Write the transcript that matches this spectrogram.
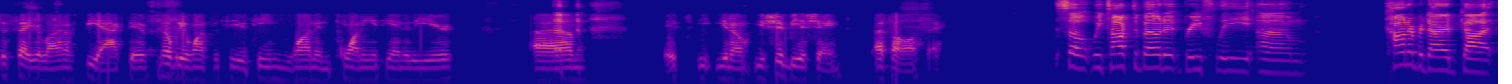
Just set your lineups. Be active. Nobody wants to see your team one and twenty at the end of the year. Um, it's you know you should be ashamed. That's all I'll say. So we talked about it briefly. Um, Connor Bedard got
